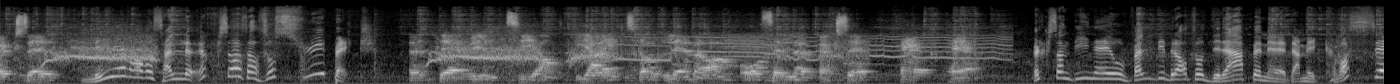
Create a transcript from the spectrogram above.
økser. Leve av å selge økser, altså. Så supert! Det vil si at jeg skal leve av å selge økser. He-he. Øksene dine er jo veldig bra til å drepe med. De er kvasse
